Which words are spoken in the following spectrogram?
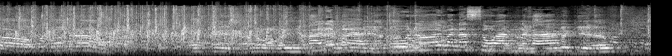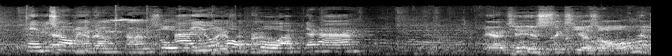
Wow, come on down. Okay, camera right here. หมายเลข Camera right here. 8หนูน้อยมนัสสวรรณนะคะ Receive the gift. เทมชม And Madam Council อายุ place the 6ข crown. วบนะคะ And she is six years old and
